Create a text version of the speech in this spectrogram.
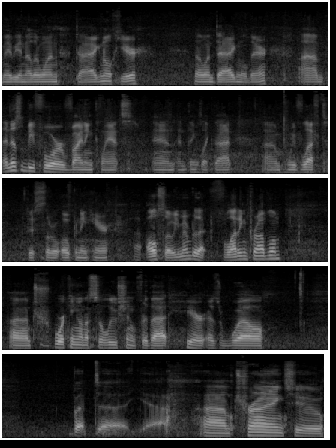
Maybe another one diagonal here another one diagonal there. Um, and this will be for vining plants and, and things like that. Um, we've left this little opening here. Uh, also remember that flooding problem? I'm working on a solution for that here as well. But uh, yeah I'm trying to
